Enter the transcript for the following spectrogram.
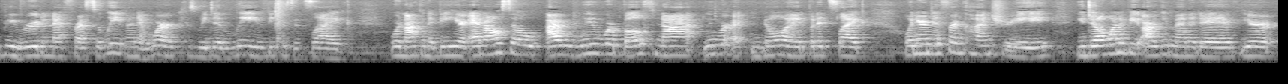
be rude enough for us to leave, and it worked because we did leave because it's like we're not going to be here. And also, I we were both not we were annoyed, but it's like when you're in a different country, you don't want to be argumentative. You're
